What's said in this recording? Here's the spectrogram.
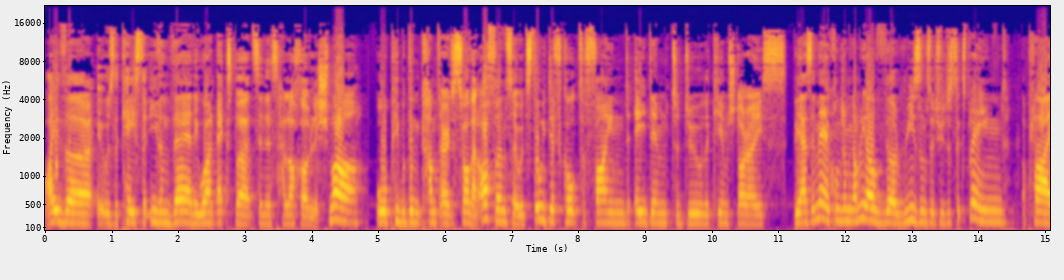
either it was the case that even there they weren't experts in this halacha of Lishma, or people didn't come to Eretz Yisrael that often, so it would still be difficult to find Adim to do the Kiyum Shtarais. The reasons which we just explained apply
